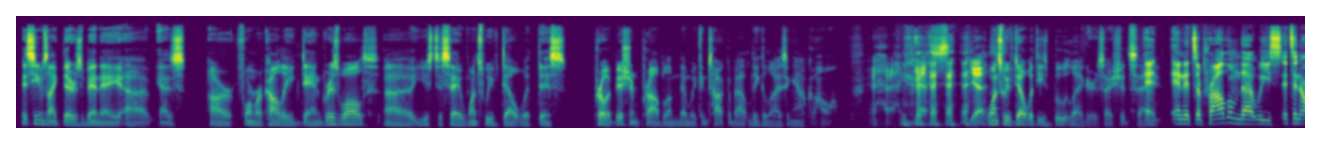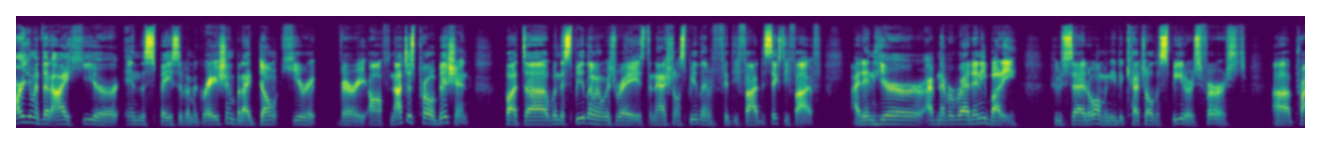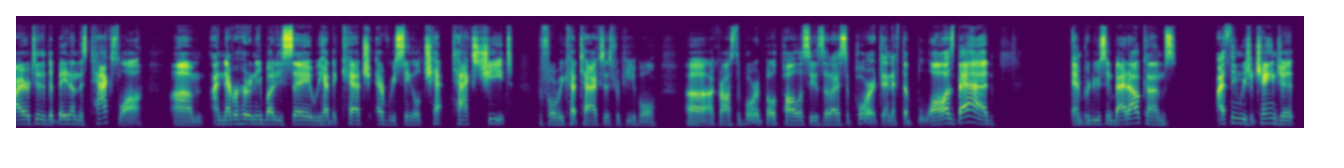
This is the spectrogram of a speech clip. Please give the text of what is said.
It seems like there's been a, uh, as our former colleague Dan Griswold uh, used to say, once we've dealt with this prohibition problem, then we can talk about legalizing alcohol. yes. yes. Once we've dealt with these bootleggers, I should say. And, and, it's a problem that we, it's an argument that I hear in the space of immigration, but I don't hear it very often. Not just prohibition, but uh, when the speed limit was raised, the national speed limit from 55 to 65, I didn't hear, I've never read anybody who said, oh, we need to catch all the speeders first. Uh, prior to the debate on this tax law, um, I never heard anybody say we had to catch every single tax cheat before we cut taxes for people uh, across the board. Both policies that I support. And if the law is bad and producing bad outcomes, I think we should change it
